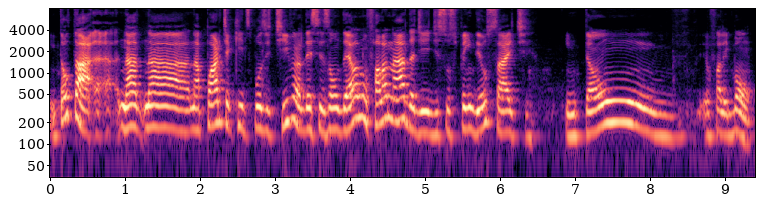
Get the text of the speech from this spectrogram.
Então tá, na, na, na parte aqui dispositiva, na decisão dela, não fala nada de, de suspender o site. Então, eu falei, bom,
